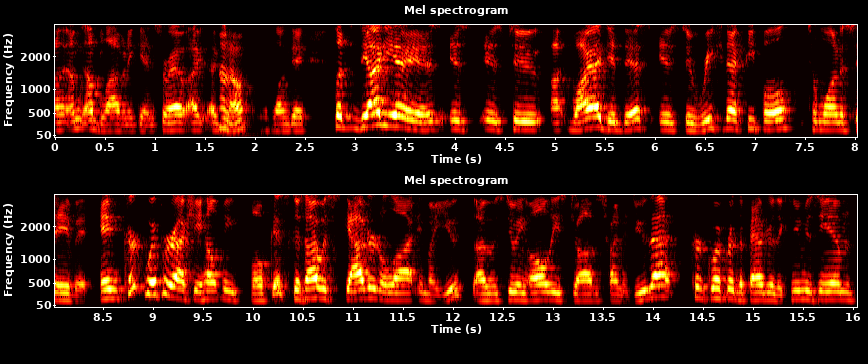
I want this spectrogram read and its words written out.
I'm, I'm blabbing again. Sorry, I, I, I don't know. A long day, but the idea is is is to uh, why I did this is to reconnect people to want to save it. And Kirk Wipper actually helped me focus because I was scattered a lot in my youth. I was doing all these jobs trying to do that. Kirk Wipper, the founder of the Canoe Museum,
